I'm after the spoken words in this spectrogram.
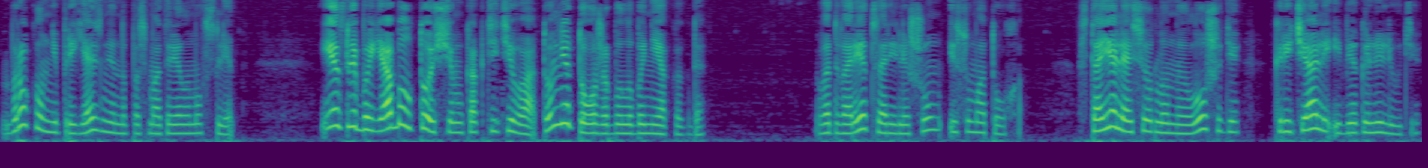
Брокл неприязненно посмотрел ему вслед. «Если бы я был тощим, как тетива, то мне тоже было бы некогда». Во дворе царили шум и суматоха. Стояли оседланные лошади, кричали и бегали люди.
